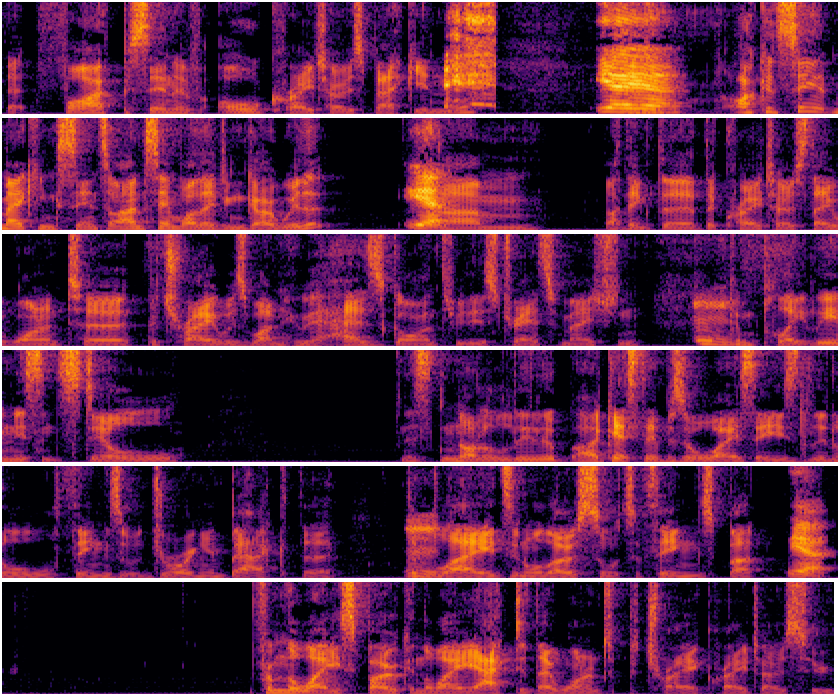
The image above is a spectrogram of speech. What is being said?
that five percent of old Kratos back in there. Yeah, And yeah. I could see it making sense. I understand why they didn't go with it. Yeah. Um, I think the the Kratos they wanted to portray was one who has gone through this transformation Mm. completely and isn't still. There's not a little. I guess there was always these little things that were drawing him back, the the Mm. blades and all those sorts of things. But yeah. from the way he spoke and the way he acted, they wanted to portray a Kratos who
